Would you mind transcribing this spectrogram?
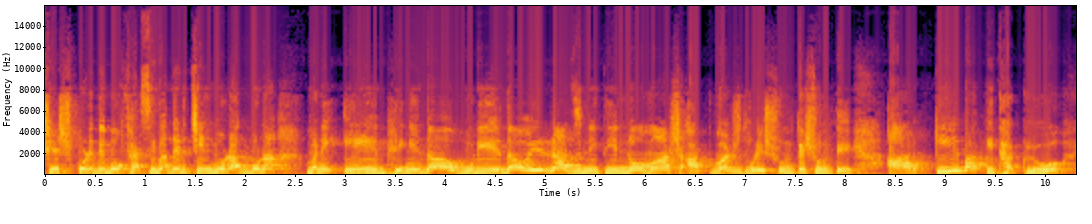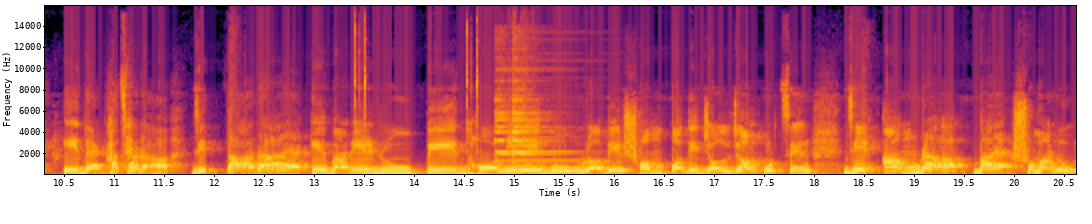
শেষ করে দেব ফ্যাসিবাদের চিহ্ন রাখব না। মানে এই ভেঙে দাও, গুড়িয়ে দাও, এর রাজনীতি ন মাস, আট মাস ধরে শুনতে শুনতে আর কি বাকি থাকল? এ দেখা ছাড়া যে তারা একেবারে রূপে, ধনে, গৌরবে, সম্পদে জলজল করছেন যে আমরা বা একশো মানুষ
